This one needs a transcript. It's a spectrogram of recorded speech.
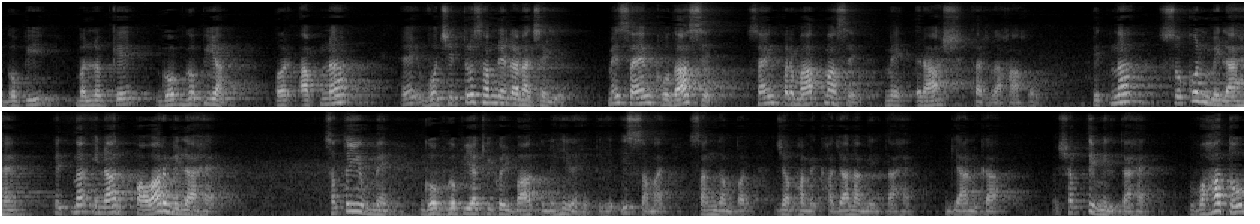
गोपी बल्लभ के गोप गोपिया और अपना वो चित्र सामने लाना चाहिए। मैं स्वयं खुदा से, स्वयं परमात्मा से मैं राश कर रहा हूँ। इतना सुकून मिला है, इतना इनार पावर मिला है। सतयुग में गोप गोपिया की कोई बात नहीं रहती है। इस समय संगम पर जब हमें खजाना मिलता है, ज्ञान का शक्ति मिलता है, वह तो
